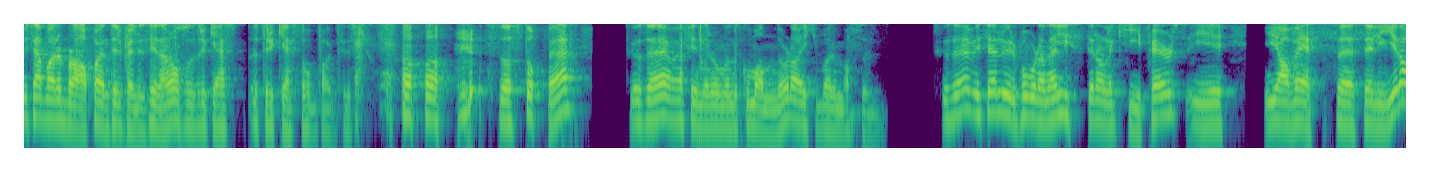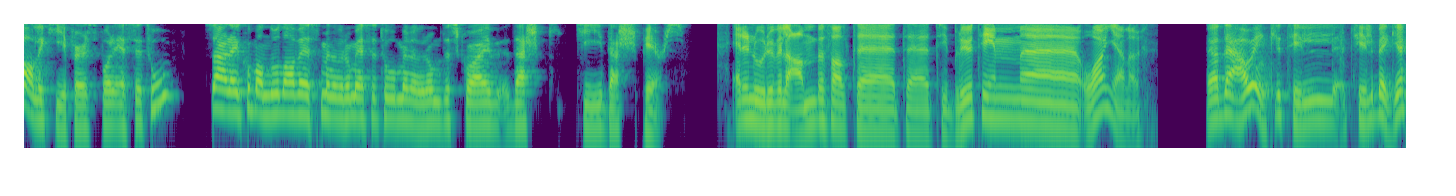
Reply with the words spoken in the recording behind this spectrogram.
Hvis jeg bare blar på en tilfeldig side her nå, så trykker jeg, trykker jeg stopp, faktisk. Så, så stopper jeg. Skal vi se, og jeg finner noe med kommandoer, da, ikke bare masse Skal vi se Hvis jeg lurer på hvordan jeg lister alle keepers i, i AVS-CLI, da, alle keepers for EC2, så er det kommandoen AVS mellomrom EC2 mellomrom describe dash key dash pairs. Er det noe du ville anbefalt til, til, til Blue Team òg, eller? Ja, det er jo egentlig til, til begge.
